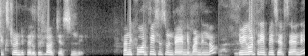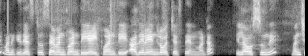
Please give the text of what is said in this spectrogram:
సిక్స్ ట్వంటీ ఫైవ్ రూపీస్లో వచ్చేస్తుంది. మనకి ఫోర్ పీసెస్ ఉంటాయండి బండిల్లో. ఇవి కూడా త్రీ పీసెస్ అండి. మనకి just seven twenty eight twenty అదే రేంజ్లో వచ్చేస్తాయి అనమాట ఇలా వస్తుంది. మంచి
